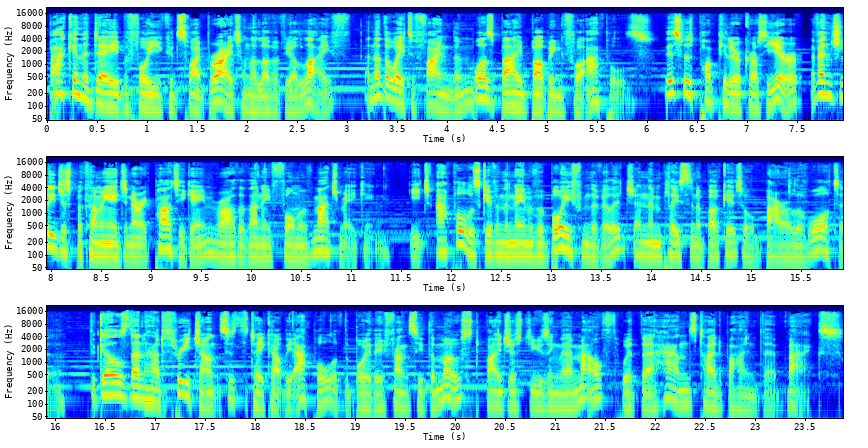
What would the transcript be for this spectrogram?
Back in the day before you could swipe right on the love of your life, another way to find them was by bobbing for apples. This was popular across Europe, eventually just becoming a generic party game rather than a form of matchmaking. Each apple was given the name of a boy from the village and then placed in a bucket or barrel of water. The girls then had three chances to take out the apple of the boy they fancied the most by just using their mouth with their hands tied behind their backs.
